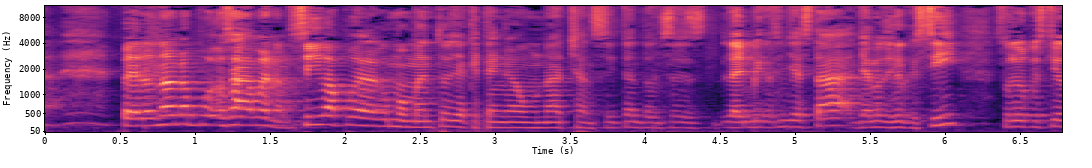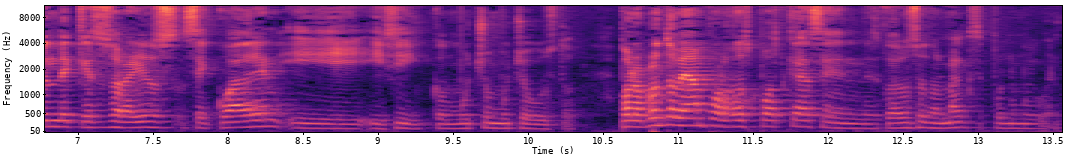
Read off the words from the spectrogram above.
pero no, no, o sea, bueno, sí va a poder algún momento ya que tenga una chancita, entonces la invitación ya está, ya nos dijo que sí, solo es cuestión de que esos horarios se cuadren y, y sí, con mucho, mucho gusto. Por lo pronto vean por dos podcasts en Escuadrón Normal que se pone muy bueno.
